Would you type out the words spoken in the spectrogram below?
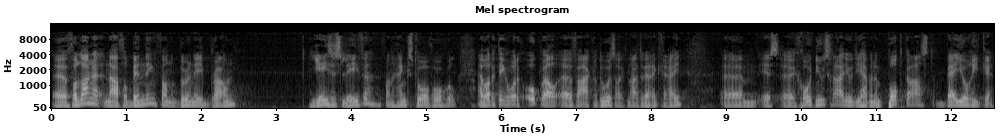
Verlangen naar verbinding van Brene Brown. Jezus leven van Henk Stoorvogel. En wat ik tegenwoordig ook wel uh, vaker doe als ik naar het werk rijd, um, is uh, Groot Nieuwsradio, die hebben een podcast bij Jorike.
